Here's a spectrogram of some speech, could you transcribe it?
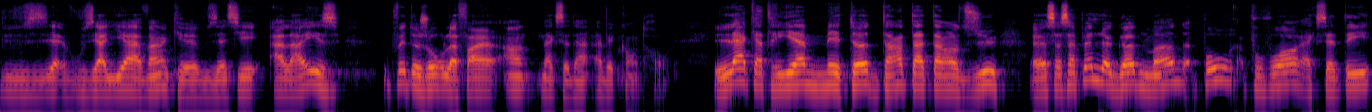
vous, vous alliez avant, que vous étiez à l'aise, vous pouvez toujours le faire en accédant avec contrôle. La quatrième méthode tant attendue, euh, ça s'appelle le God Mode pour pouvoir accéder,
